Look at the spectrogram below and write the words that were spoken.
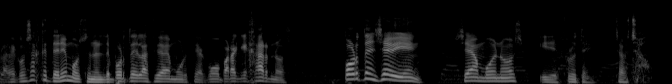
la de cosas que tenemos en el deporte de la ciudad de Murcia, como para quejarnos. Pórtense bien, sean buenos y disfruten. Chao, chao.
